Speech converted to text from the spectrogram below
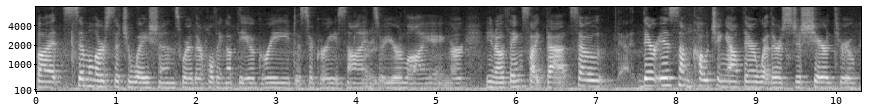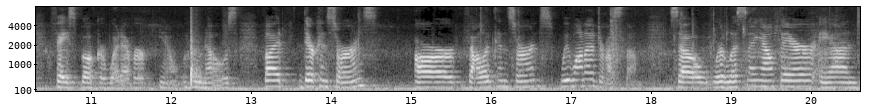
but similar situations where they're holding up the agree, disagree signs, Right. or you're lying, or, you know, things like that. So there is some coaching out there, whether it's just shared through Facebook or whatever, you know, who knows. But their concerns are valid concerns. We want to address them. So we're listening out there and,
